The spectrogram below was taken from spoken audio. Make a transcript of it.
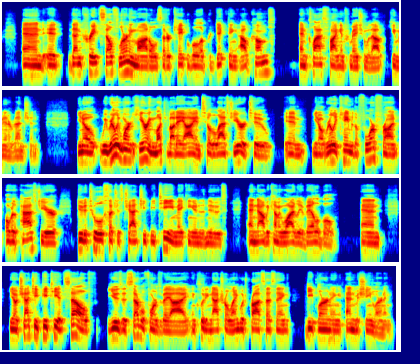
and it then creates self learning models that are capable of predicting outcomes and classifying information without human intervention. You know, we really weren't hearing much about AI until the last year or two. And, you know, it really came to the forefront over the past year due to tools such as ChatGPT making it into the news and now becoming widely available. And you know, ChatGPT itself uses several forms of AI, including natural language processing, deep learning, and machine learning.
